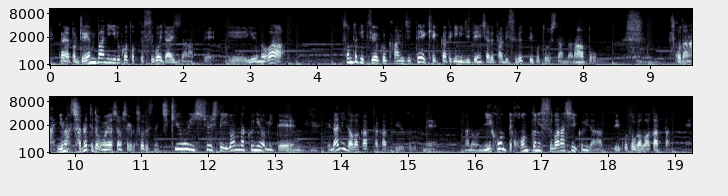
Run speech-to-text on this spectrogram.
だからやっぱ現場にいることってすごい大事だなっていうのはその時強く感じて結果的に自転車で旅するっていうことをしたんだなと。そうだな、今喋ってて思い出しましたけど、そうですね、地球を一周していろんな国を見て、うん、何が分かったかっていうとですね、あの日本って本当に素晴らしい国だなっていうことが分かったんですね。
